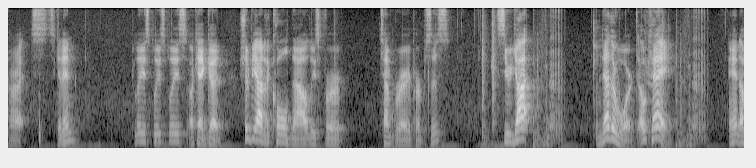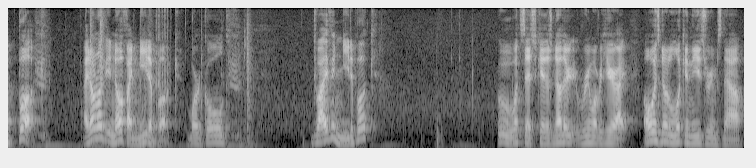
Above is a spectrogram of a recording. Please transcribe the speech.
All right, let's get in. Please, please, please. Okay, good. Should be out of the cold now, at least for temporary purposes. see, we got nether wart. Okay. And a book. I don't know if you know if I need a book. More gold. Do I even need a book? Ooh, what's this? Okay, there's another room over here. I always know to look in these rooms now.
